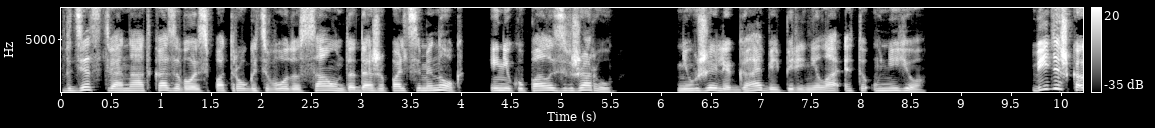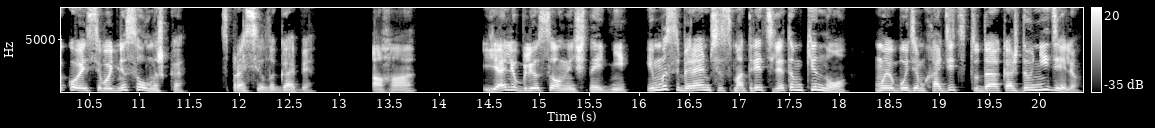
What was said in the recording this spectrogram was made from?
В детстве она отказывалась потрогать воду саунда даже пальцами ног и не купалась в жару. Неужели Габи переняла это у нее? «Видишь, какое сегодня солнышко?» — спросила Габи. «Ага. Я люблю солнечные дни, и мы собираемся смотреть летом кино. Мы будем ходить туда каждую неделю».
